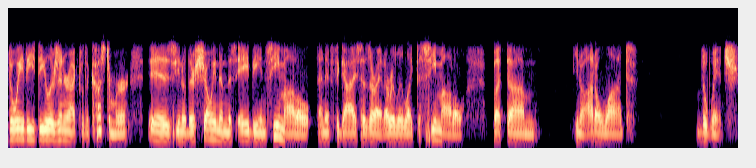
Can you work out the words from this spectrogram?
the way these dealers interact with the customer is you know they're showing them this A, B, and C model, and if the guy says, "All right, I really like the C model, but um, you know I don't want the winch.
